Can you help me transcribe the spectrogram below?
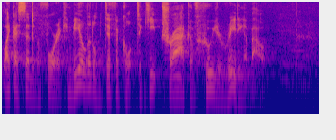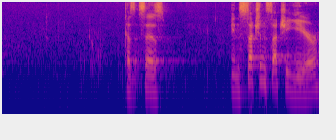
like I said before, it can be a little difficult to keep track of who you're reading about. Because it says, in such and such a year,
